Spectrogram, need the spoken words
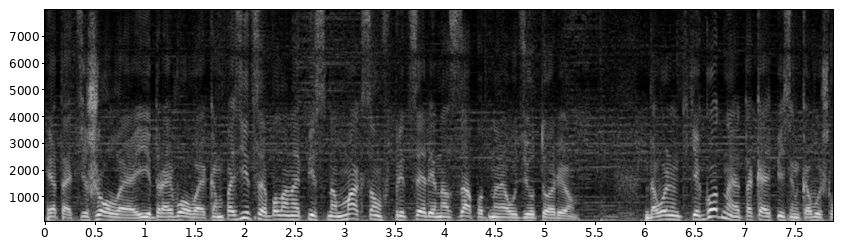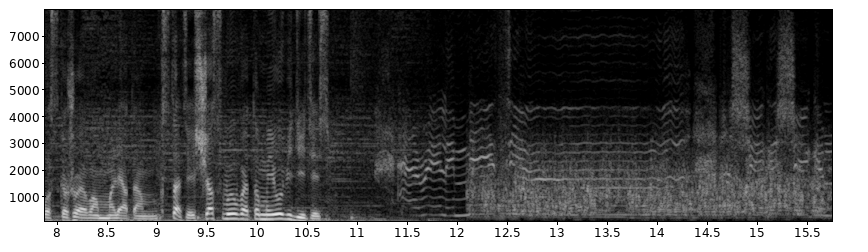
Эта тяжелая и драйвовая композиция была написана Максом в прицеле на западную аудиторию. Довольно-таки годная такая песенка вышла, скажу я вам, малята. Кстати, сейчас вы в этом и убедитесь. Really you, sugar, sugar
